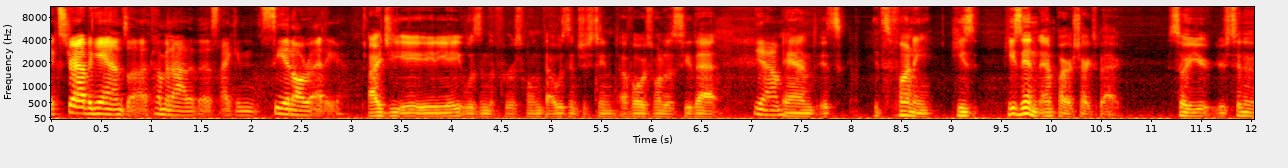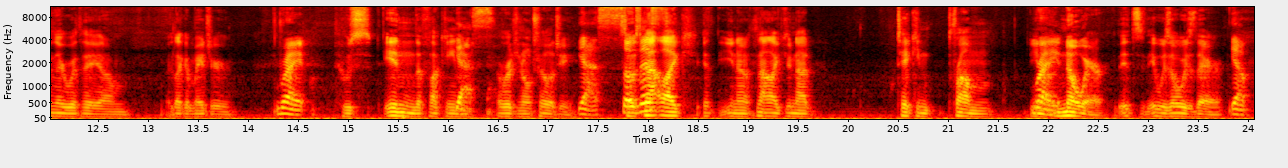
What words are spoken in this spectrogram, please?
extravaganza coming out of this. I can see it already. IG-88 was in the first one. That was interesting. I've always wanted to see that. Yeah. And it's it's funny. He's he's in Empire Strikes Back. So you're you're sitting there with a um like a major Right. who's in the fucking Yes. original trilogy. Yes. So, So, it's this not like it- you know, it's not like you're not taking from you Right. know, nowhere. It's it was always there. Yep.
